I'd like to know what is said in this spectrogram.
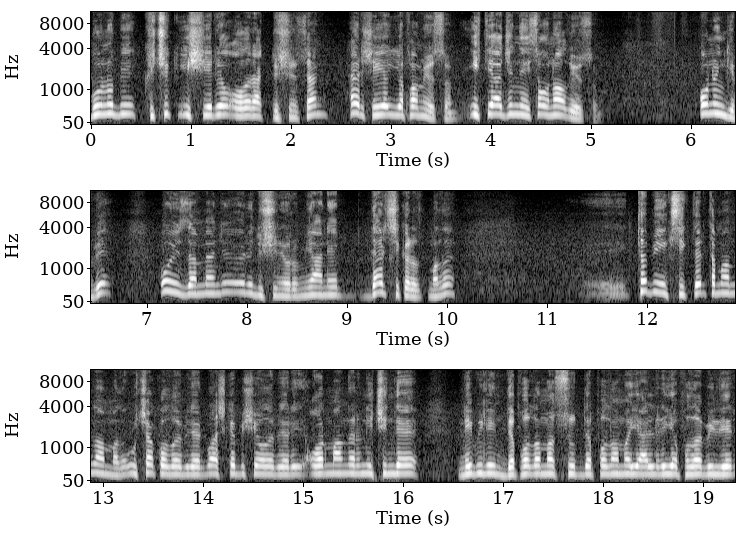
Bunu bir küçük iş yeri olarak düşünsen her şeyi yapamıyorsun. İhtiyacın neyse onu alıyorsun. Onun gibi. O yüzden bence öyle düşünüyorum. Yani ders çıkarılmalı. Ee, tabii eksikleri tamamlanmalı. Uçak olabilir, başka bir şey olabilir. Ormanların içinde ne bileyim depolama, su depolama yerleri yapılabilir.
